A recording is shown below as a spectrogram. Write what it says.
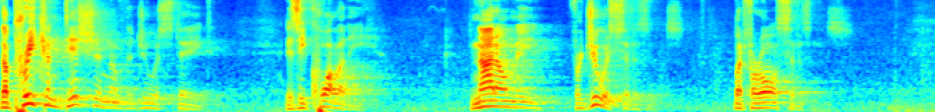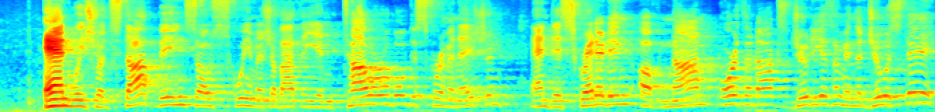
The precondition of the Jewish state is equality, not only for Jewish citizens, but for all citizens. And we should stop being so squeamish about the intolerable discrimination and discrediting of non Orthodox Judaism in the Jewish state.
